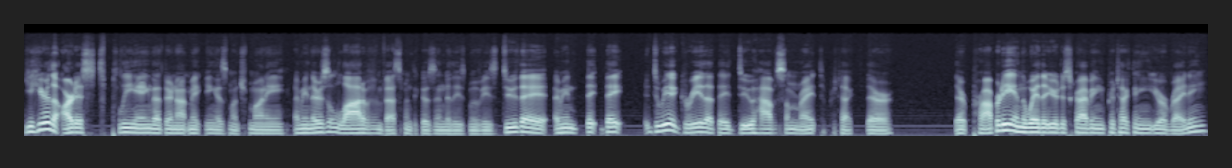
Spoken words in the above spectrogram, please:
you hear the artists pleading that they're not making as much money. I mean, there's a lot of investment that goes into these movies. Do they? I mean, they they do we agree that they do have some right to protect their their property in the way that you're describing protecting your writing?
